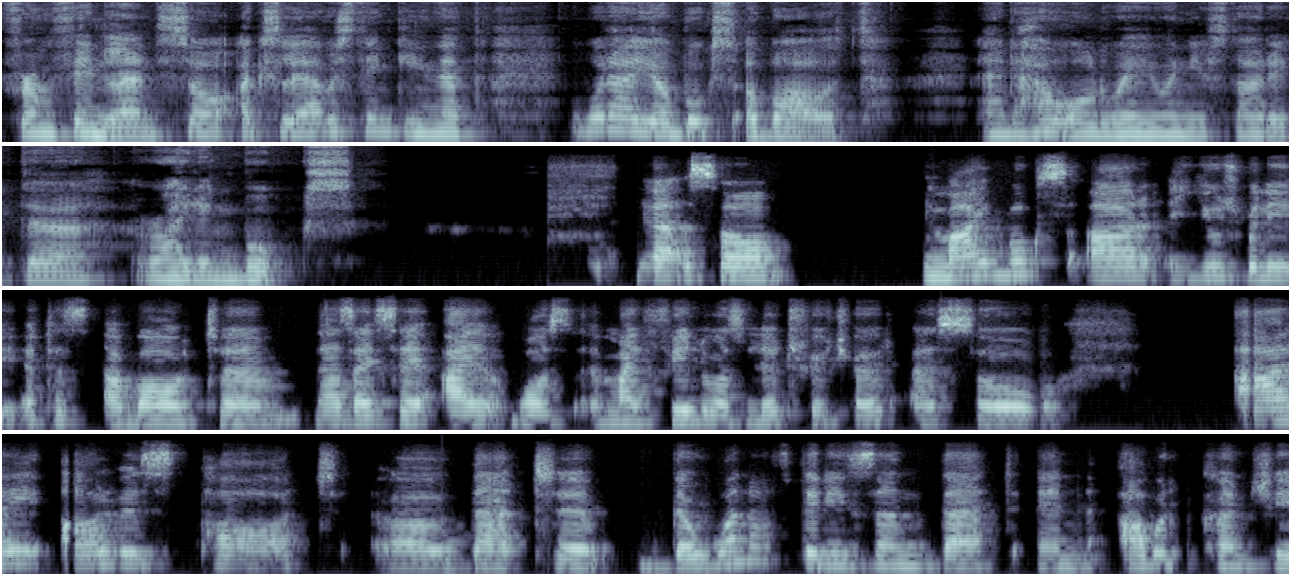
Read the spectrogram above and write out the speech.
from Finland. So actually, I was thinking that what are your books about? And how old were you when you started uh, writing books? Yeah, so my books are usually it is about um, as i say i was my field was literature uh, so i always thought uh, that uh, the one of the reason that in our country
